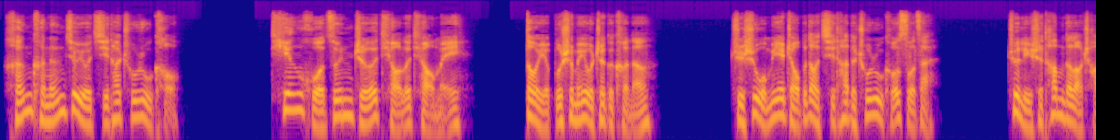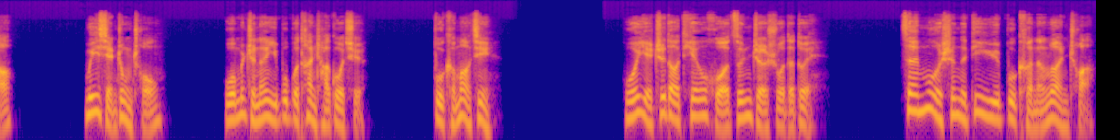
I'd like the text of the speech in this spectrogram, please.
很可能就有其他出入口。天火尊者挑了挑眉，倒也不是没有这个可能，只是我们也找不到其他的出入口所在。这里是他们的老巢，危险重重。我们只能一步步探查过去，不可冒进。我也知道天火尊者说的对，在陌生的地域不可能乱闯，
